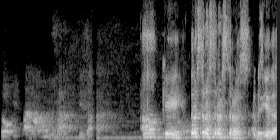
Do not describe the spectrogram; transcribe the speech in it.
Bisa bisa, bisa. Oke, okay. terus, terus, terus, terus. Abis gitu?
